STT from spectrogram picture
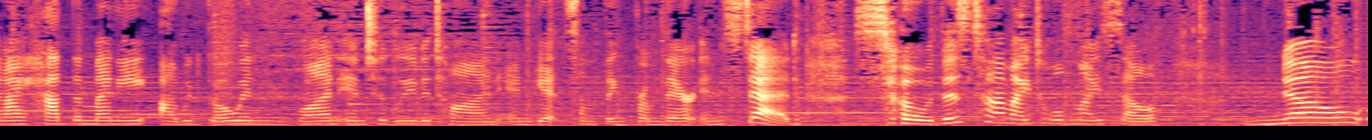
and I had the money, I would go and run into Louis Vuitton and get something from there instead. So this time I told myself, no,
